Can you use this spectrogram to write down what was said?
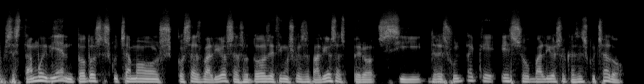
pues está muy bien, todos escuchamos cosas valiosas o todos decimos cosas valiosas, pero si resulta que eso valioso que has escuchado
